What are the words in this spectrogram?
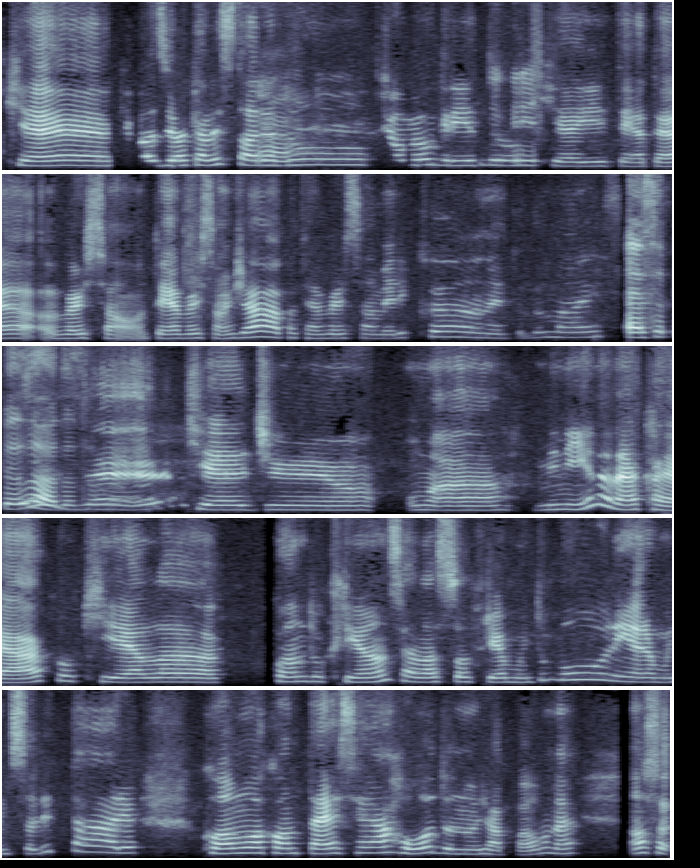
que é que baseou aquela história Ah. do filme O Grito, Do Grito. que aí tem até a versão, tem a versão japa, tem a versão americana e tudo mais. Essa é pesada Pois também. é, que é de uma menina, né, a Kayako, que ela, quando criança, ela sofria muito bullying, era muito solitária, como acontece a rodo no Japão, né? Nossa,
